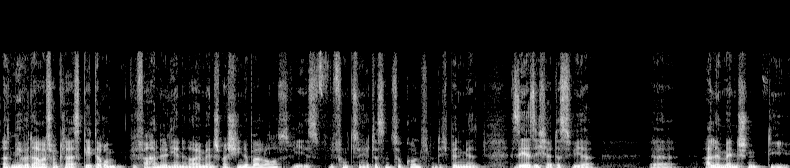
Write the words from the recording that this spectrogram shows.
also mir war damals schon klar, es geht darum, wir verhandeln hier eine neue Mensch-Maschine-Balance. Wie, wie funktioniert das in Zukunft? Und ich bin mir sehr sicher, dass wir äh, alle Menschen, die,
